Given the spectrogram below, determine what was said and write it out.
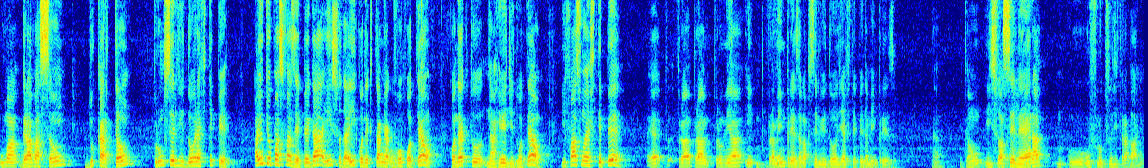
uma gravação do cartão para um servidor FTP. Aí o que eu posso fazer? Pegar isso daí, conectar minha. Vou para o hotel, conecto na rede do hotel e faço um FTP é, para a minha, empresa, lá para o servidor de FTP da minha empresa. Né? Então, isso acelera o, o fluxo de trabalho.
